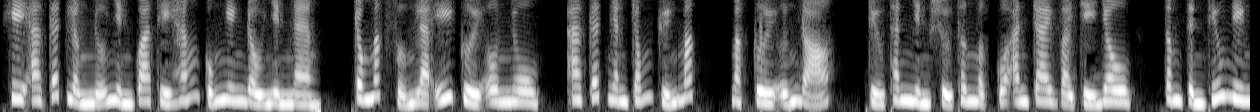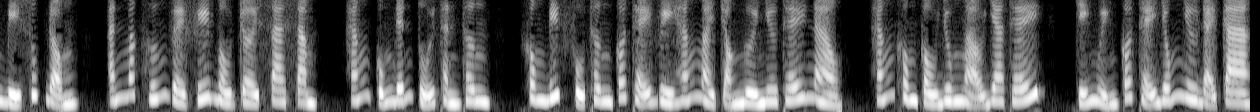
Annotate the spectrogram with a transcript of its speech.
khi A Kết lần nữa nhìn qua thì hắn cũng nghiêng đầu nhìn nàng, trong mắt Phượng là ý cười ôn nhô, A Kết nhanh chóng chuyển mắt, mặt cười ửng đỏ, Triệu Thanh nhìn sự thân mật của anh trai và chị dâu, tâm tình thiếu niên bị xúc động, ánh mắt hướng về phía bầu trời xa xăm, hắn cũng đến tuổi thành thân, không biết phụ thân có thể vì hắn mà chọn người như thế nào, hắn không cầu dung mạo gia thế, chỉ nguyện có thể giống như đại ca,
